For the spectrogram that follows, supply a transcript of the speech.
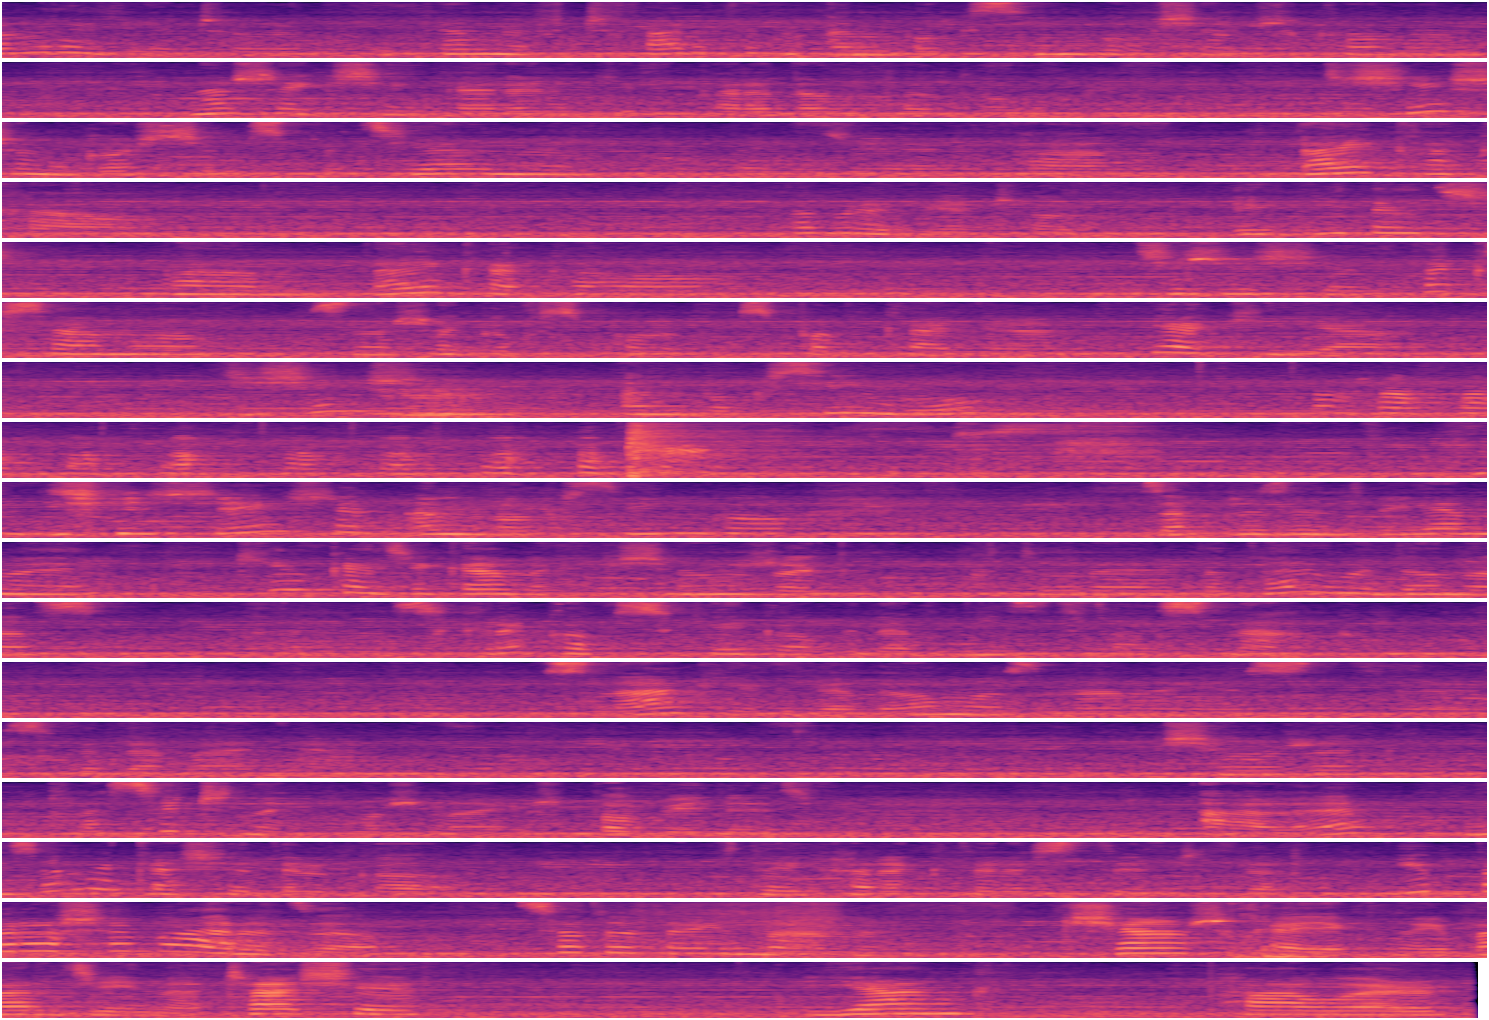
Dobry wieczór. Witamy w czwartym unboxingu książkowym naszej księgarenki w Paradonto Tu. Dzisiejszym gościem specjalnym będzie pan Daj Kakao. Dobry wieczór. Jak widać, pan Daj Kakao cieszy się tak samo z naszego spotkania, jak i ja. W dzisiejszym unboxingu dzisiejszym unboxingu zaprezentujemy kilka ciekawych książek, które dotarły do nas e, z krakowskiego wydawnictwa Znak. Znak, jak wiadomo, znany jest e, z wydawania książek klasycznych, można już powiedzieć, ale nie zamyka się tylko w tej charakterystyczce. I proszę bardzo, co tutaj mamy? Książka jak najbardziej na czasie. Young Power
